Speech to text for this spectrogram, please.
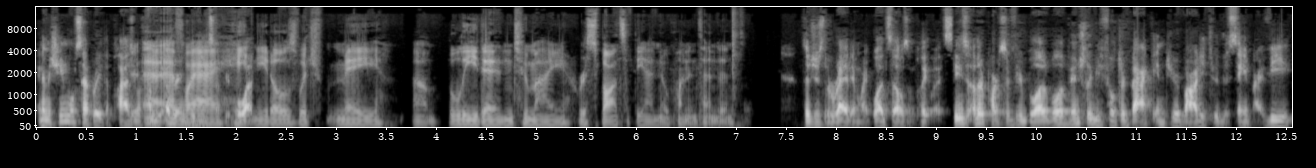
and a machine will separate the plasma from the uh, other FYI, ingredients of your hate blood. needles, which may um, bleed into my response at the end. No pun intended. Such as the red and white blood cells and platelets. These other parts of your blood will eventually be filtered back into your body through the same IV in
